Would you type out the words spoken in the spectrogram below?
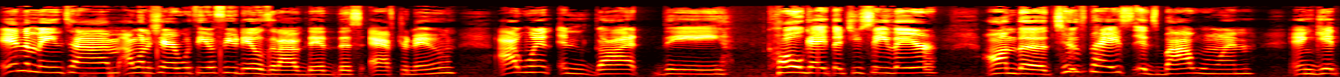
In the meantime, I want to share with you a few deals that I did this afternoon. I went and got the Colgate that you see there. On the toothpaste, it's buy one and get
